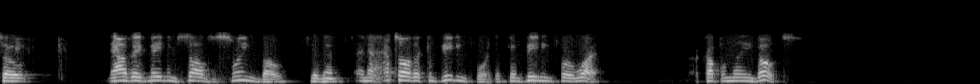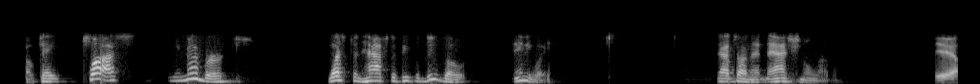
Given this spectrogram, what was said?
So now they've made themselves a swing vote for them, and that's all they're competing for. They're competing for what? A couple million votes. Okay. Plus, remember, less than half the people do vote anyway. That's on a national level, Yeah.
